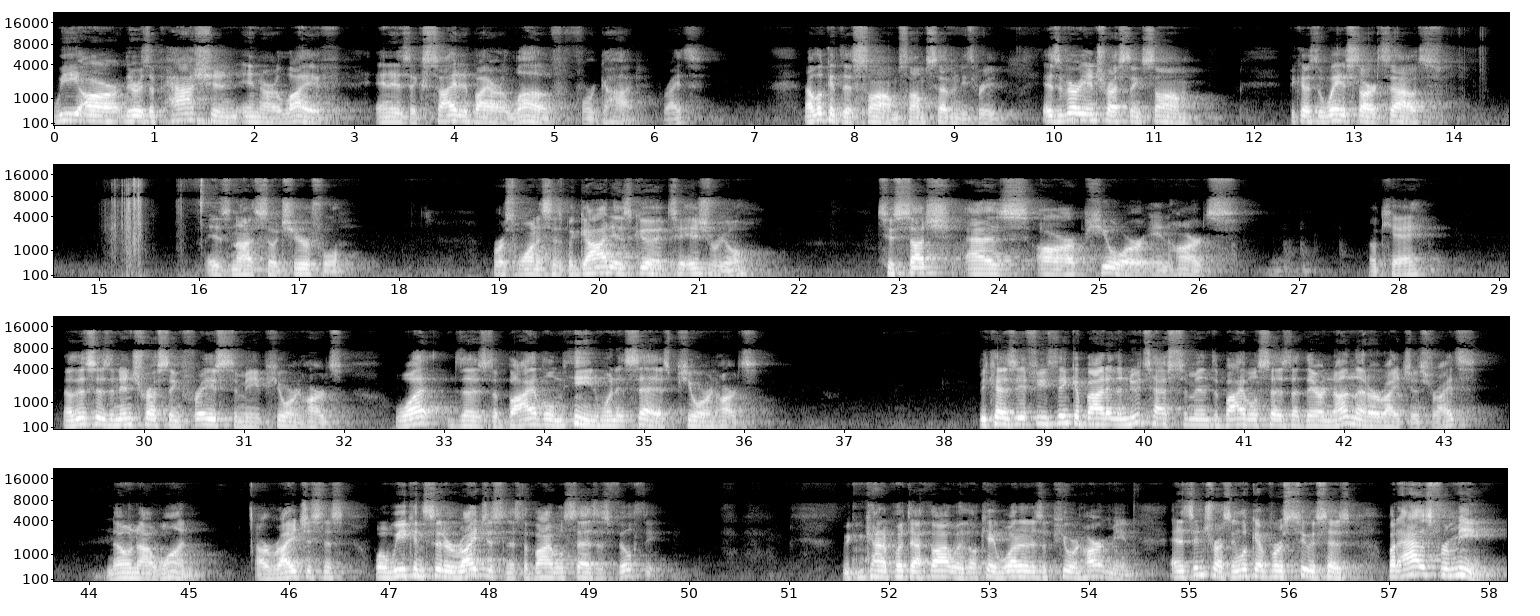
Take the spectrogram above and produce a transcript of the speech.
we are there is a passion in our life and it is excited by our love for God, right? Now look at this psalm, Psalm 73. It's a very interesting psalm because the way it starts out is not so cheerful. Verse 1 it says, But God is good to Israel, to such as are pure in hearts. Okay? Now, this is an interesting phrase to me, pure in hearts. What does the Bible mean when it says pure in hearts? Because if you think about it in the New Testament, the Bible says that there are none that are righteous, right? No, not one. Our righteousness, what we consider righteousness, the Bible says is filthy. We can kind of put that thought with, okay, what does a pure in heart mean? And it's interesting. Look at verse 2. It says, But as for me,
